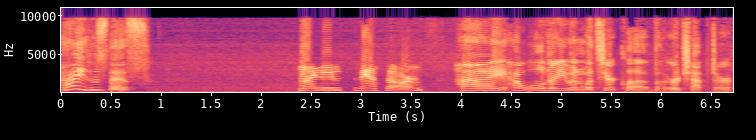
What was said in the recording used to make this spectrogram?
Hi, who's this? My name's Samantha Arms. Hi, how old are you and what's your club or chapter?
